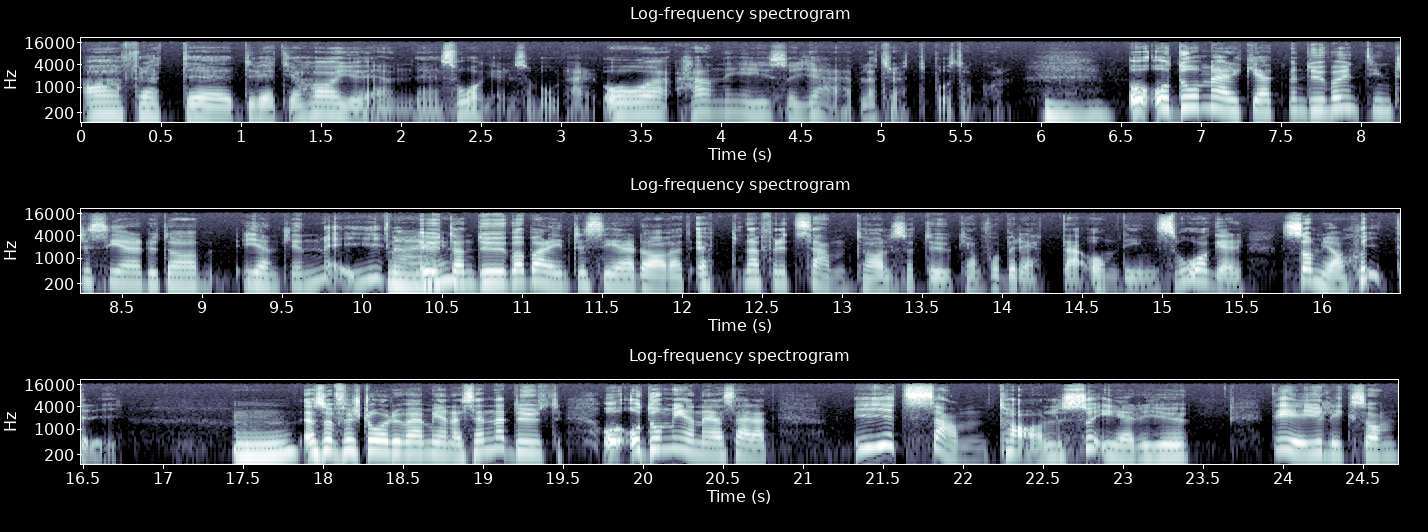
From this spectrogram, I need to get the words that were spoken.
Ja, för att eh, du vet jag har ju en eh, svåger som bor där och han är ju så jävla trött på Stockholm. Och, och då märker jag att men du var ju inte intresserad utav egentligen mig Nej. utan du var bara intresserad av att öppna för ett samtal så att du kan få berätta om din svåger som jag skiter i. Alltså förstår du vad jag menar? Sen när du, och, och då menar jag så här att i ett samtal så är det ju, det är ju liksom,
